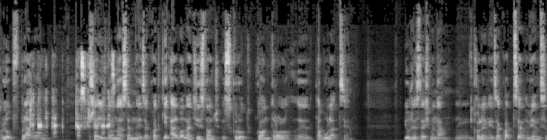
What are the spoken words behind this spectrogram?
lub w prawo Czytanie tab. Swi. przejść do następnej zakładki albo nacisnąć skrót Ctrl y, tabulacja. Już jesteśmy na mm, kolejnej zakładce, więc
